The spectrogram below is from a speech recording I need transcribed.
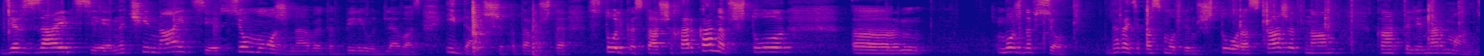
дерзайте, начинайте, все можно в этот период для вас. И дальше, потому что столько старших арканов, что э, можно все. Давайте посмотрим, что расскажет нам карта Ленорман,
